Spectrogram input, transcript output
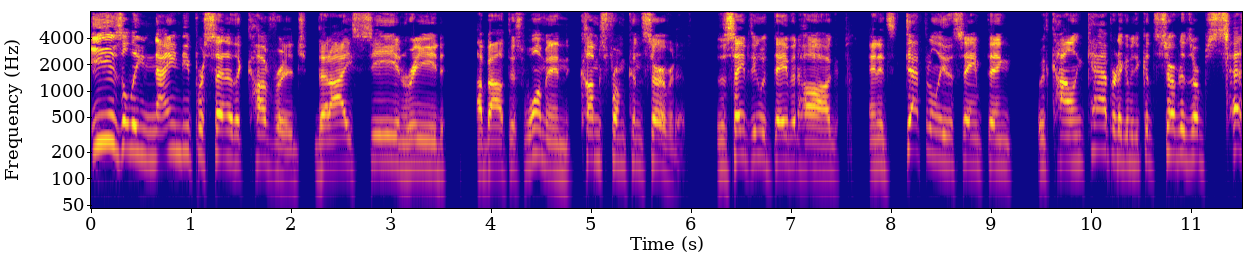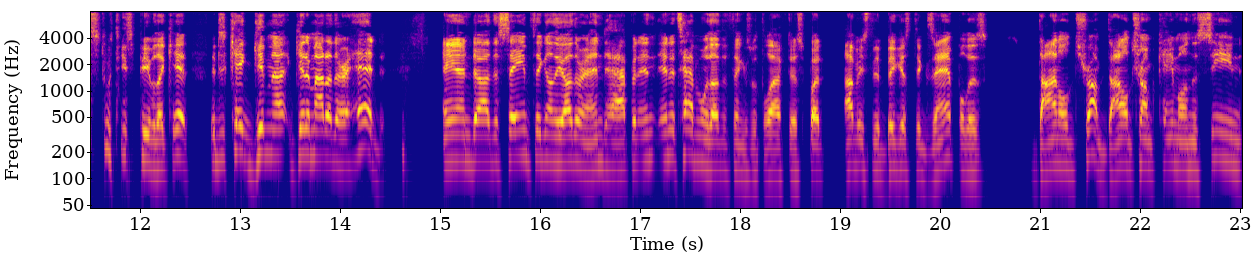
easily 90% of the coverage that I see and read about this woman comes from conservatives. The same thing with David Hogg, and it's definitely the same thing with Colin Kaepernick. I mean, the conservatives are obsessed with these people. They can't, they just can't get them out, get them out of their head. And uh, the same thing on the other end happened, and, and it's happened with other things with leftists. But obviously, the biggest example is Donald Trump. Donald Trump came on the scene,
